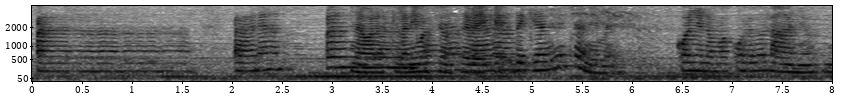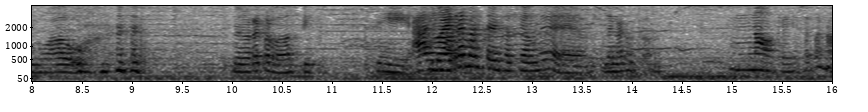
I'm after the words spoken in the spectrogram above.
Pa, para, no, ahora es que la animación se ve que... ¿De qué año es este anime? Coño, no me acuerdo el año. Wow. no lo recordaba así. Sí. No hay remasterización de, de Naruto. No, que yo sepa no.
